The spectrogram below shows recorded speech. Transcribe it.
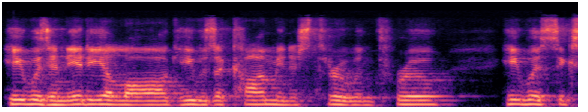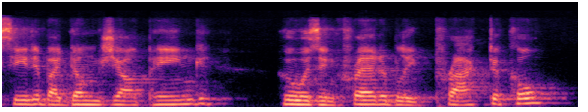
He was an ideologue, he was a communist through and through. He was succeeded by Deng Xiaoping, who was incredibly practical,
